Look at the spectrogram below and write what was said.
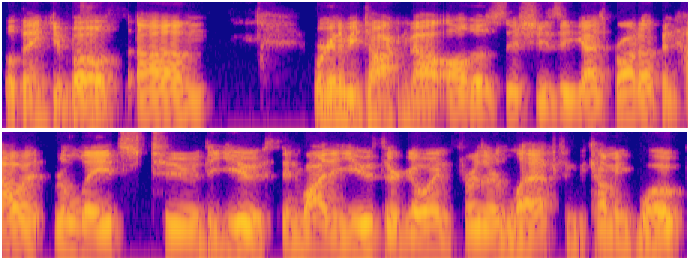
Well, thank you both. Um, we're going to be talking about all those issues that you guys brought up and how it relates to the youth and why the youth are going further left and becoming woke.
